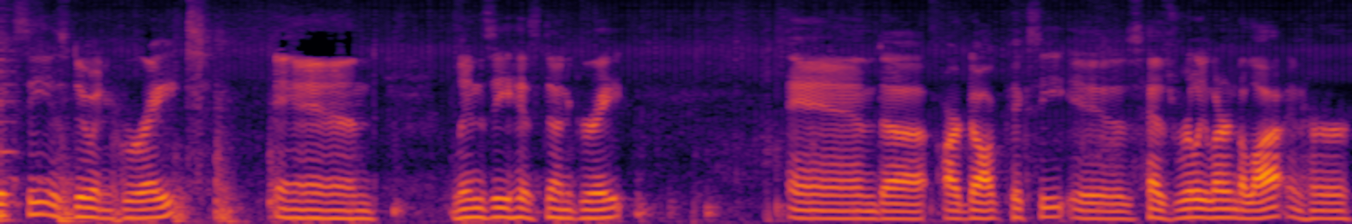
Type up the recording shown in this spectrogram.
Pixie is doing great, and Lindsey has done great, and uh, our dog Pixie is has really learned a lot in her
